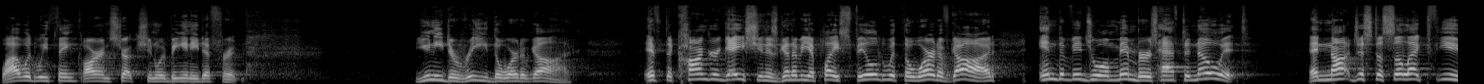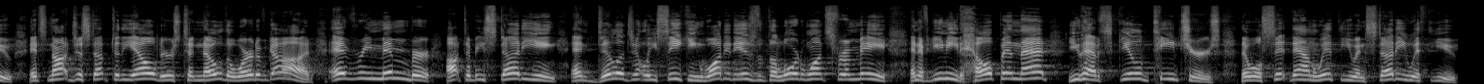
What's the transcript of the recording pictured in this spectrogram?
Why would we think our instruction would be any different? You need to read the Word of God. If the congregation is going to be a place filled with the Word of God, individual members have to know it and not just a select few. It's not just up to the elders to know the Word of God. Every member ought to be studying and diligently seeking what it is that the Lord wants from me. And if you need help in that, you have skilled teachers that will sit down with you and study with you,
